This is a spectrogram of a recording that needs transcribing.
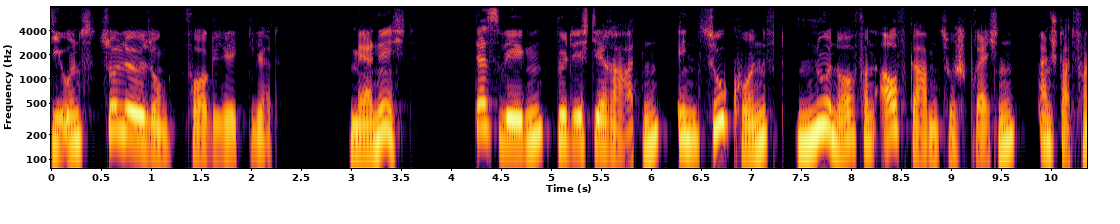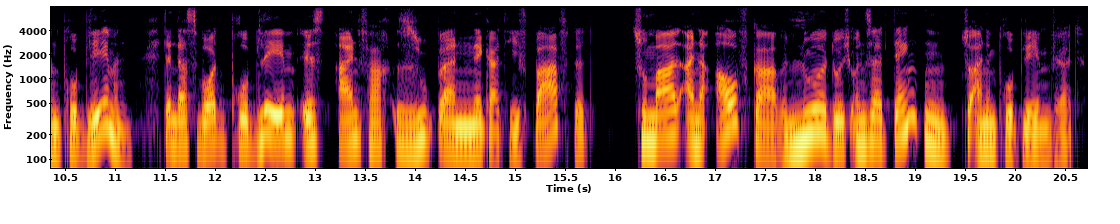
die uns zur Lösung vorgelegt wird. Mehr nicht. Deswegen würde ich dir raten, in Zukunft nur noch von Aufgaben zu sprechen, anstatt von Problemen. Denn das Wort Problem ist einfach super negativ behaftet. Zumal eine Aufgabe nur durch unser Denken zu einem Problem wird.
